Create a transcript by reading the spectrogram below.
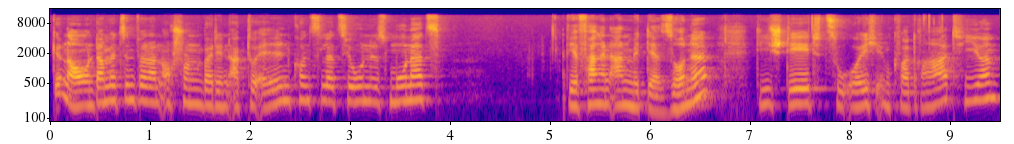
Genau, und damit sind wir dann auch schon bei den aktuellen Konstellationen des Monats. Wir fangen an mit der Sonne. Die steht zu euch im Quadrat hier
